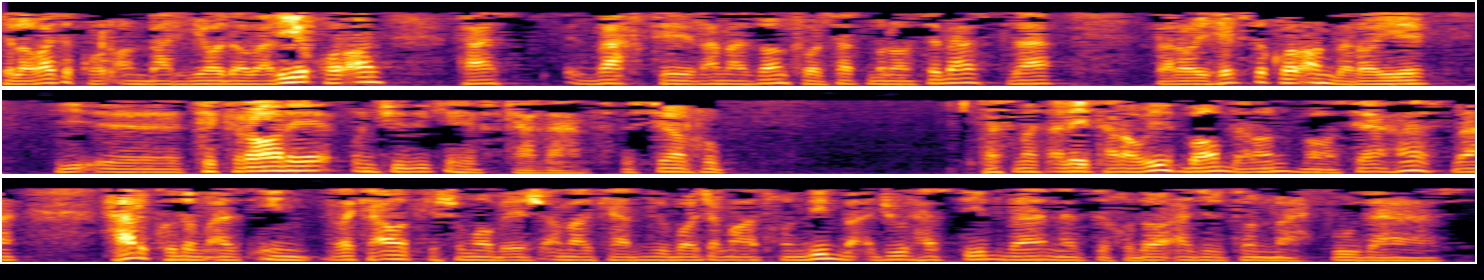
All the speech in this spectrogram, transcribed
تلاوت قرآن بر یادآوری قرآن پس وقت رمضان فرصت مناسب است و برای حفظ قرآن برای تکرار اون چیزی که حفظ کردند بسیار خوب. پس مسئله تراویح باب در آن واسع هست و هر کدام از این رکعات که شما بهش عمل کردید و با جماعت خوندید معجور هستید و نزد خدا اجرتون محفوظ است.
